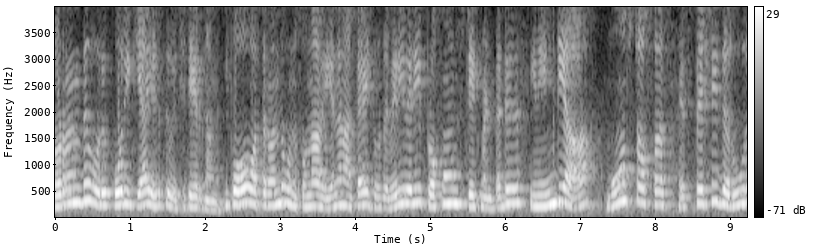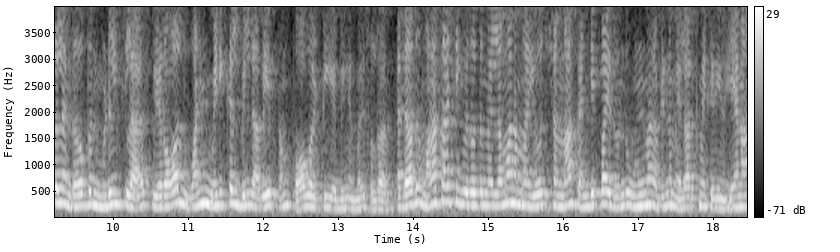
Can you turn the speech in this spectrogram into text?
தொடர்ந்து ஒரு கோரிக்கையாக எடுத்து வச்சுட்டே இருக்காங்க இப்போ ஒருத்தர் வந்து ஒன்று சொன்னார். என்னன்னாக்கா it was a very very profound statement that is in India most of us especially the rural and urban middle class we are all one medical bill away from poverty அப்படிங்கிற மாதிரி சொல்றாரு. அதாவது மனசாட்சிக்கு விரோதம் இல்லாம நம்ம யோசிச்சோம்னா கண்டிப்பா இது வந்து உண்மை அப்படின்னு நம்ம எல்லாருக்குமே தெரியும். ஏன்னா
